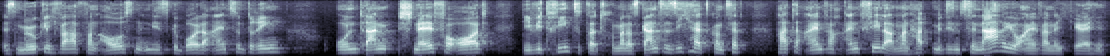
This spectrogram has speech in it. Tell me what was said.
es möglich war, von außen in dieses Gebäude einzudringen und dann schnell vor Ort die Vitrinen zu zertrümmern. Das ganze Sicherheitskonzept hatte einfach einen Fehler. Man hat mit diesem Szenario einfach nicht gerechnet,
